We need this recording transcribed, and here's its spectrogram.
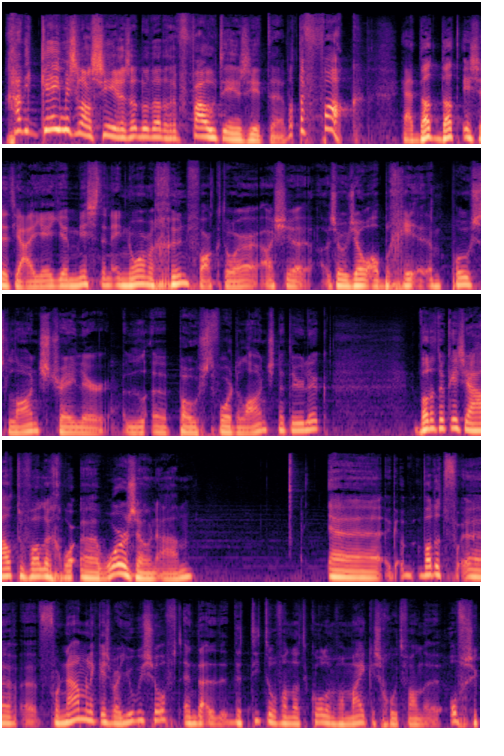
Ga die game eens lanceren zodat er fouten in zitten. What the fuck? Ja, dat, dat is het. Ja, je, je mist een enorme gunfactor als je sowieso al begin, een post-launch trailer eh, post voor de launch natuurlijk. Wat het ook is, je haalt toevallig eh, Warzone aan. Eh, wat het vo- eh, voornamelijk is bij Ubisoft, en de titel van dat column van Mike is goed, van eh, of ze,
